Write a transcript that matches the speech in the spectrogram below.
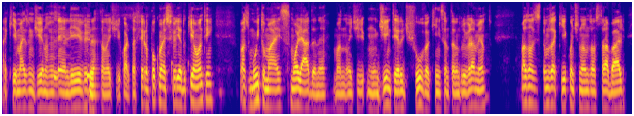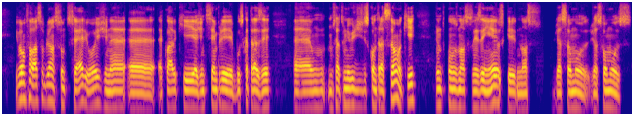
Aqui mais um dia no Resenha Livre, nesta noite de quarta-feira, um pouco mais fria do que ontem, mas muito mais molhada, né? Uma noite, um dia inteiro de chuva aqui em Santana do Livramento. Mas nós estamos aqui, continuamos nosso trabalho e vamos falar sobre um assunto sério hoje, né? É, é claro que a gente sempre busca trazer é, um, um, certo nível de descontração aqui, junto com os nossos resenheiros, que nós já somos, já somos,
